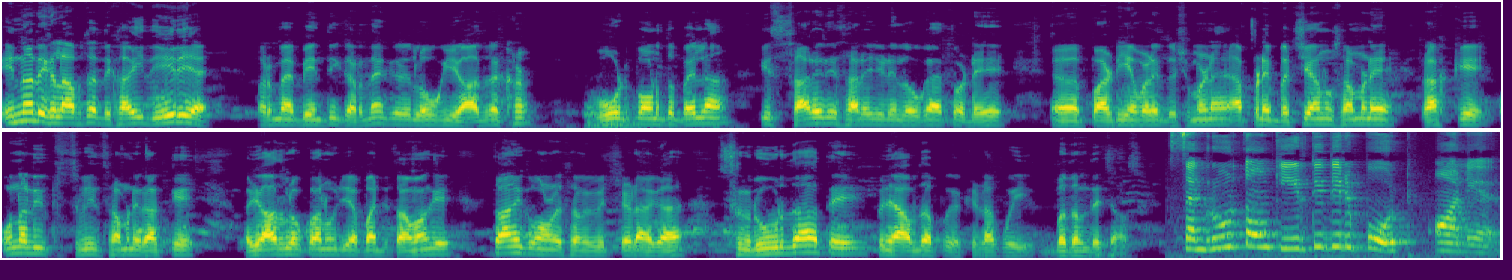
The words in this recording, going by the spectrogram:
ਇਹਨਾਂ ਦੇ ਖਿਲਾਫ ਤਾਂ ਦਿਖਾਈ ਦੇ ਰਿਹਾ ਪਰ ਮੈਂ ਬੇਨਤੀ ਕਰਦਾ ਕਿ ਲੋਕ ਯਾਦ ਰੱਖਣ ਵੋਟ ਪਾਉਣ ਤੋਂ ਪਹਿਲਾਂ ਕਿ ਸਾਰੇ ਦੇ ਸਾਰੇ ਜਿਹੜੇ ਲੋਕ ਆ, ਤੁਹਾਡੇ ਪਾਰਟੀਆਂ ਵਾਲੇ ਦੁਸ਼ਮਣ ਹੈ ਆਪਣੇ ਬੱਚਿਆਂ ਨੂੰ ਸਾਹਮਣੇ ਰੱਖ ਕੇ, ਉਹਨਾਂ ਦੀ ਤਸਵੀਰ ਸਾਹਮਣੇ ਰੱਖ ਕੇ ਆਜ਼ਾਦ ਲੋਕਾਂ ਨੂੰ ਜੇ ਆਪਾਂ ਜਿਤਾਵਾਂਗੇ, ਤਾਂ ਹੀ ਆਉਣ ਵਾਲੇ ਸਮੇਂ ਵਿੱਚ ਜਿਹੜਾ ਹੈਗਾ, ਸੰਗਰੂਰ ਦਾ ਤੇ ਪੰਜਾਬ ਦਾ ਭਵਿੱਖ ਜਿਹੜਾ ਕੋਈ ਬਦਲਣ ਦੇ ਚਾਂਸ ਸੰਗਰੂਰ ਤੋਂ ਕੀਰਤੀ ਦੀ ਰਿਪੋਰਟ ਔਨ 에ਅਰ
